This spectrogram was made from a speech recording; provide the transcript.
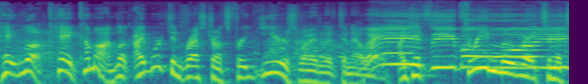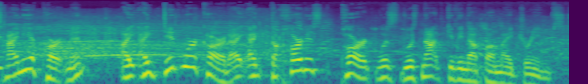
Hey, look, hey, come on, look. I worked in restaurants for years when I lived in LA. I did Lazy three roommates in a tiny apartment. I, I did work hard. I, I the hardest part was was not giving up on my dreams.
